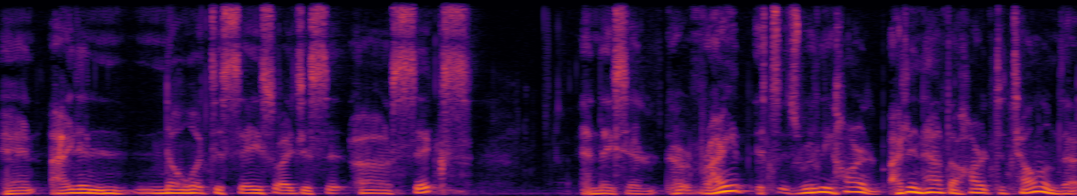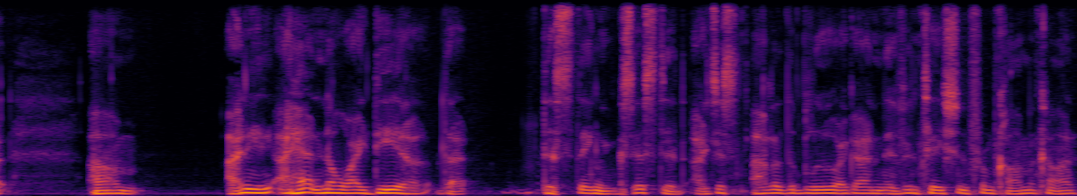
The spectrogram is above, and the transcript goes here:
and i didn't know what to say so i just said uh, six and they said right it's, it's really hard i didn't have the heart to tell them that um, I didn't. I had no idea that this thing existed. I just out of the blue, I got an invitation from Comic Con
